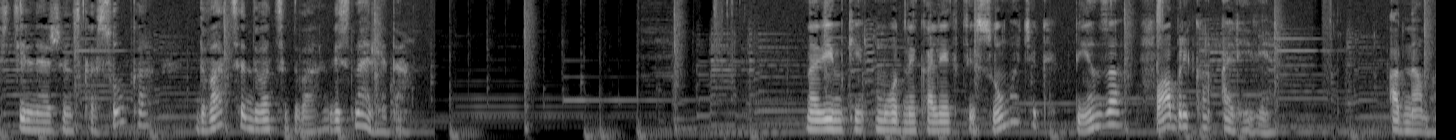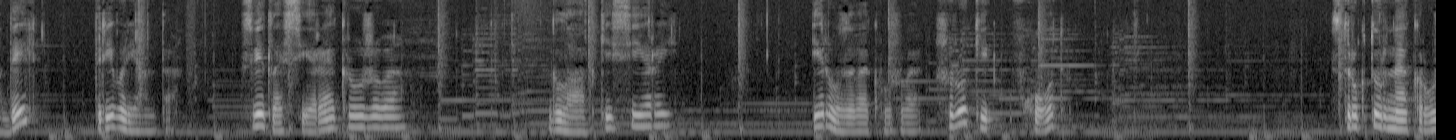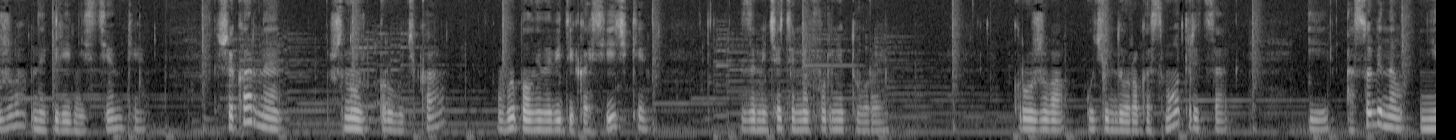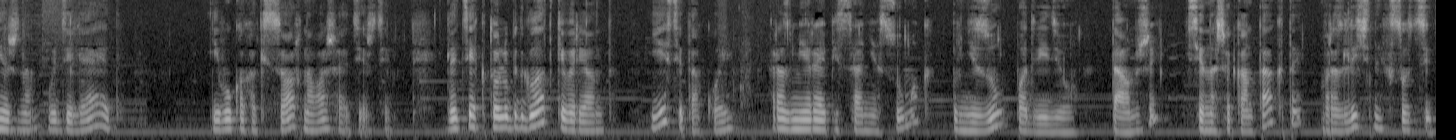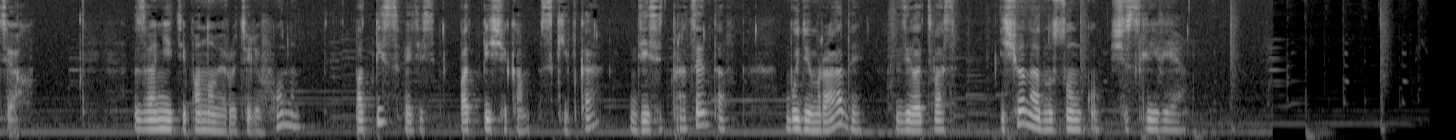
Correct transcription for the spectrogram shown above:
Стильная женская сумка 2022. Весна-лето. Новинки модной коллекции сумочек Пенза Фабрика Оливия. Одна модель, три варианта. Светло-серое кружево, гладкий серый и розовое кружево. Широкий вход, структурное кружево на передней стенке, шикарная шнур-ручка, выполнена в виде косички с замечательной фурнитурой. Кружево очень дорого смотрится и особенно нежно выделяет его как аксессуар на вашей одежде. Для тех, кто любит гладкий вариант, есть и такой. Размеры и описание сумок внизу под видео. Там же все наши контакты в различных соцсетях. Звоните по номеру телефона, подписывайтесь, подписчикам скидка 10%. Будем рады сделать вас еще на одну сумку счастливее.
